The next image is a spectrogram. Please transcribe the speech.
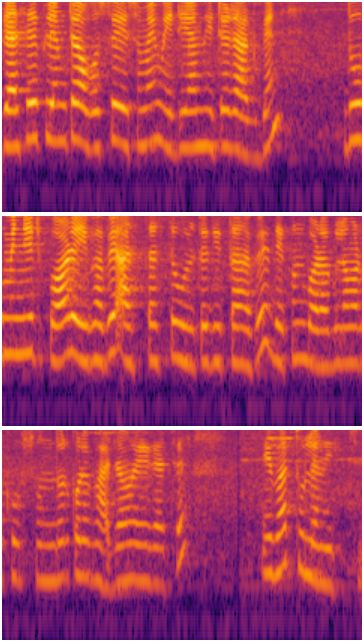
গ্যাসের ফ্লেমটা অবশ্যই এ সময় মিডিয়াম হিটে রাখবেন। দু মিনিট পর এইভাবে আস্তে আস্তে উল্টে দিতে হবে। দেখুন, বড়াগুলো আমার খুব সুন্দর করে ভাজা হয়ে গেছে। এবার তুলে নিচ্ছি।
